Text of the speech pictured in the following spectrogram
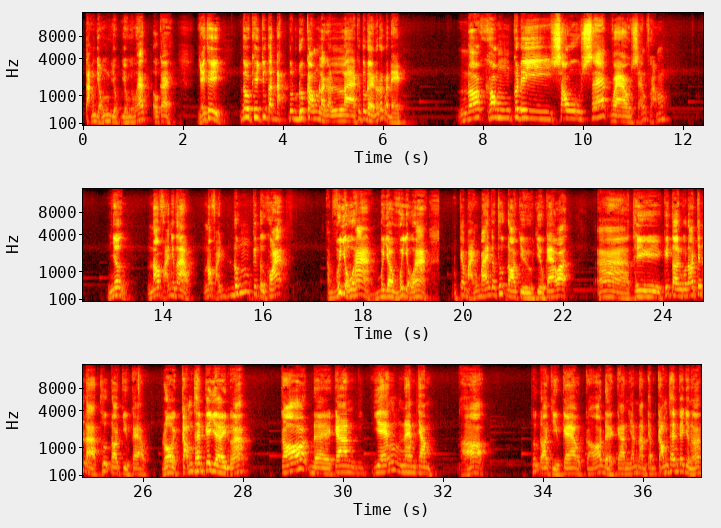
Tận dụng dụng dụng dụng hết. Ok. Vậy thì đôi khi chúng ta đặt đôi công là là cái tiêu đề nó rất là đẹp. Nó không có đi sâu sát vào sản phẩm. Nhưng nó phải như thế nào? Nó phải đúng cái từ khóa. À, ví dụ ha bây giờ ví dụ ha các bạn bán cái thước đo chiều chiều cao á. À, thì cái tên của nó chính là thước đo chiều cao. Rồi cộng thêm cái gì nữa. Có đề can dán nam châm. Đó thước đo chiều cao có đề can nhánh 500 cộng thêm cái gì nữa?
